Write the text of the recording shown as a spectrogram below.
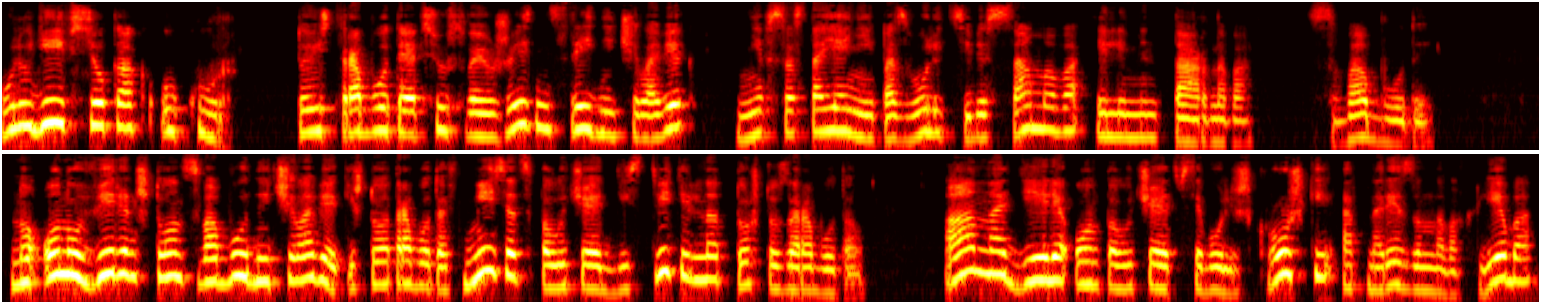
У людей все как у кур, то есть работая всю свою жизнь, средний человек не в состоянии позволить себе самого элементарного – свободы но он уверен, что он свободный человек и что, отработав месяц, получает действительно то, что заработал. А на деле он получает всего лишь крошки от нарезанного хлеба,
